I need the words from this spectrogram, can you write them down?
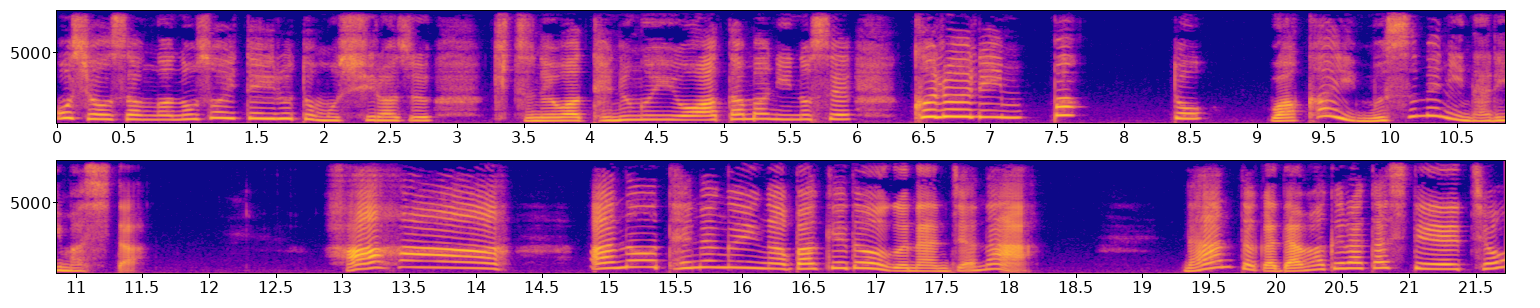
和尚さんが覗いているとも知らず、狐は手ぬぐいを頭に乗せ、くるりんぱと若い娘になりました。ははあの手ぬぐいが化け道具なんじゃな。なんとかだまくらかしてちょうだ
